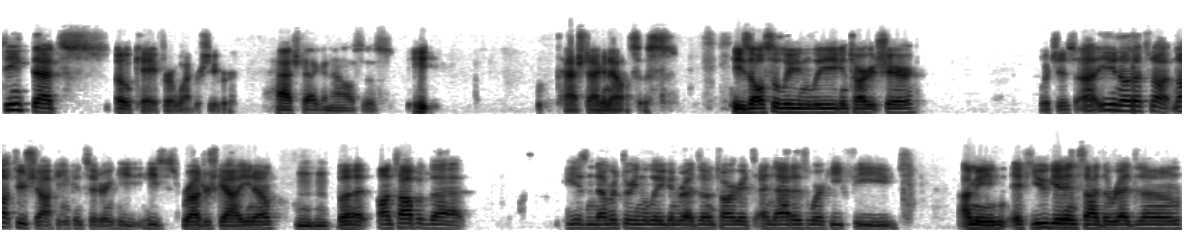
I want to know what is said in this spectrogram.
think that's okay for a wide receiver. Hashtag analysis. He, hashtag analysis. He's also leading the league in target share which is uh, you know that's not not too shocking considering he he's Rodgers' guy, you know. Mm-hmm. But on top of that, he is number three in the league in red zone targets, and that is where he feeds. I mean, if you get inside the red zone,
